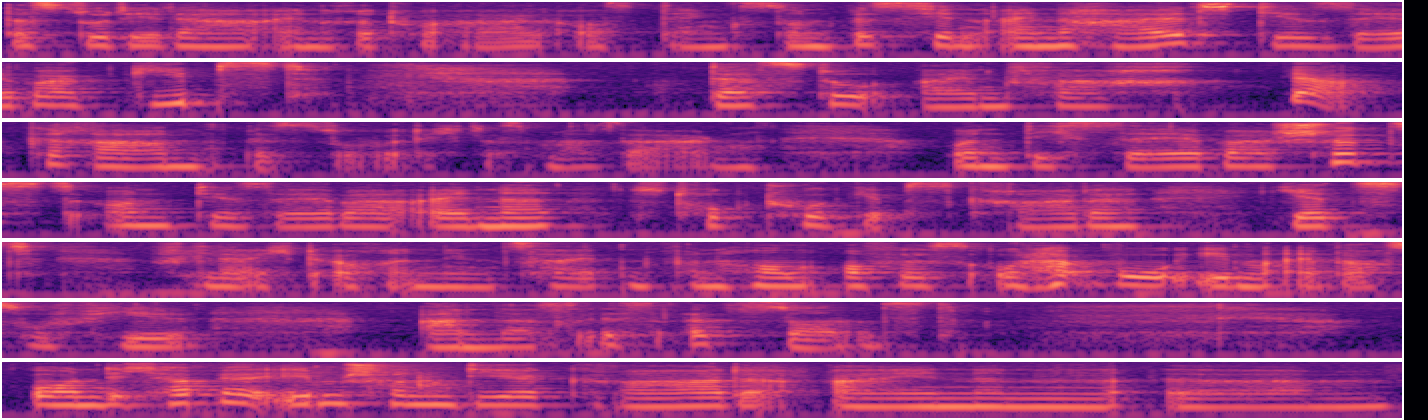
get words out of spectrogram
dass du dir da ein Ritual ausdenkst, so ein bisschen einen Halt dir selber gibst, dass du einfach ja, gerahmt bist, so würde ich das mal sagen. Und dich selber schützt und dir selber eine Struktur gibst, gerade jetzt vielleicht auch in den Zeiten von Homeoffice oder wo eben einfach so viel anders ist als sonst. Und ich habe ja eben schon dir gerade einen ähm,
